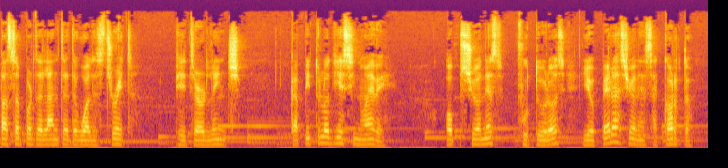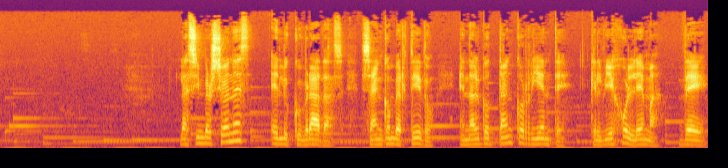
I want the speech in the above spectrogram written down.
Paso por delante de Wall Street. Peter Lynch. Capítulo 19. Opciones, futuros y operaciones a corto. Las inversiones elucubradas se han convertido en algo tan corriente que el viejo lema de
